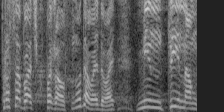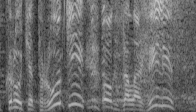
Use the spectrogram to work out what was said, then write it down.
Про собачку, пожалуйста. Ну, давай, давай. Менты нам крутят руки. Ох, заложились.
